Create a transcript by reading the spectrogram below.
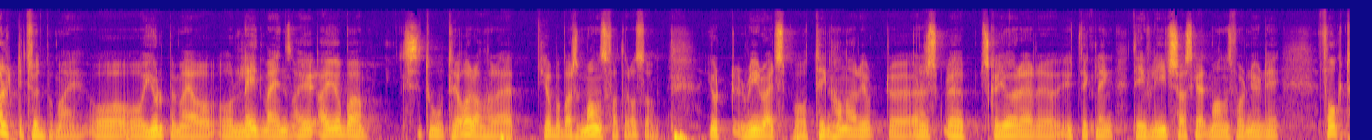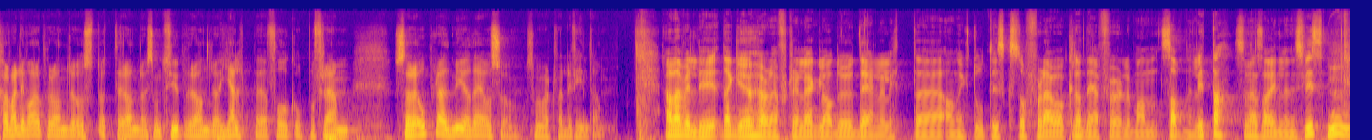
alltid trodd på meg og, og hjulpet meg og, og leid meg inn. Jeg har jobbet, de siste to-tre årene har jeg jobba bare som manusfatter også. Gjort rewrites på ting han har gjort, øh, eller øh, skal gjøre, eller utvikling. Dave Leach har skrevet manus for nylig. Folk tar veldig vare på hverandre og støtter hverandre hvis man tror på hverandre og hjelper folk opp og frem. Så jeg har opplevd mye av det også, som har vært veldig fint. da. Ja, det er, veldig, det er gøy å høre deg fortelle. Jeg er glad du deler litt eh, anekdotisk stoff, for det er jo akkurat det jeg føler man savner litt, da, som jeg sa innledningsvis. Mm.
